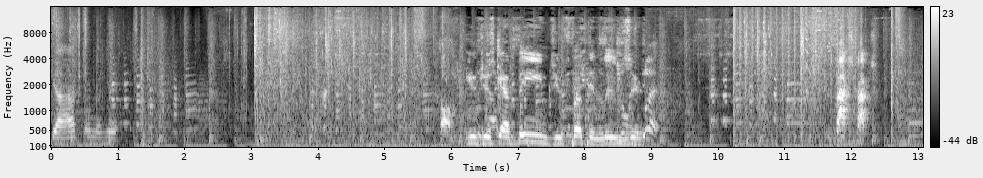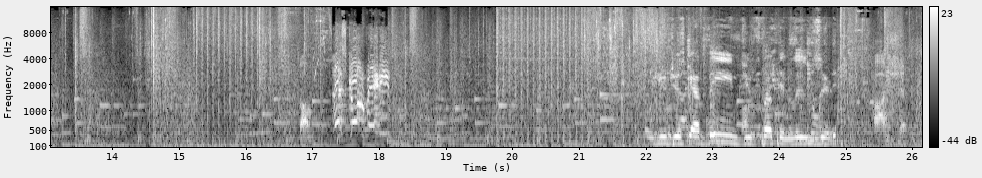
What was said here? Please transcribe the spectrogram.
Yeah, I have one of them here. Got him. You just got beamed, you fucking loser. Bullet. He's cracked, cracked. Got him. Let's go, baby! You just got beamed, you fucking loser. Ah, shit.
